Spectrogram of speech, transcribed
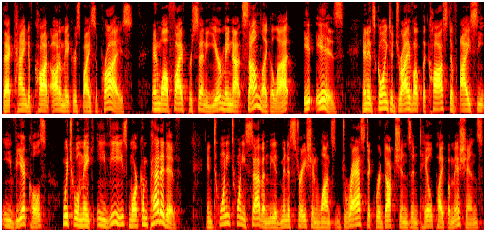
That kind of caught automakers by surprise. And while 5% a year may not sound like a lot, it is and it's going to drive up the cost of ICE vehicles, which will make EVs more competitive. In 2027, the administration wants drastic reductions in tailpipe emissions,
